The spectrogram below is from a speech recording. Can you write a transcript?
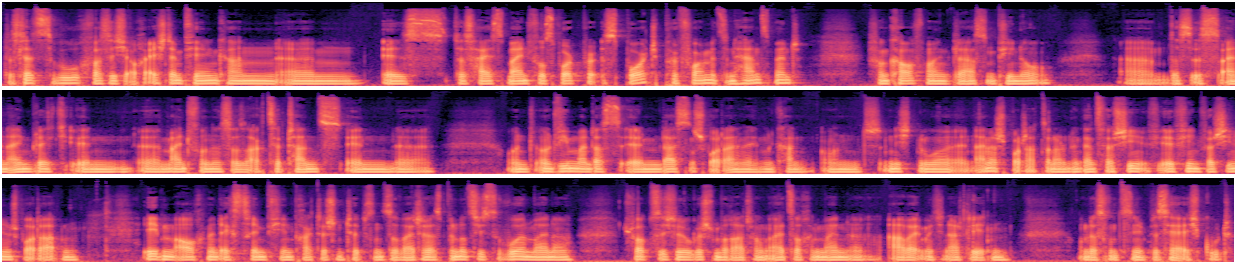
das letzte Buch, was ich auch echt empfehlen kann, ähm, ist, das heißt Mindful Sport, Sport Performance Enhancement von Kaufmann, Glass und Pinot. Ähm, das ist ein Einblick in äh, Mindfulness, also Akzeptanz in äh, und, und wie man das im Leistungssport anwenden kann. Und nicht nur in einer Sportart, sondern in ganz verschiedenen, vielen verschiedenen Sportarten. Eben auch mit extrem vielen praktischen Tipps und so weiter. Das benutze ich sowohl in meiner sportpsychologischen Beratung als auch in meiner Arbeit mit den Athleten. Und das funktioniert bisher echt gut.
